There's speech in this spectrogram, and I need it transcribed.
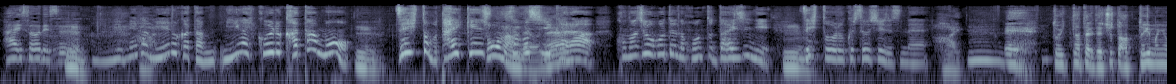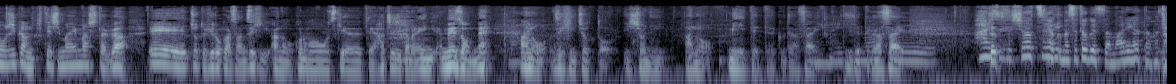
はいそうです、ん。目が見える方、耳が聞こえる方も、うん。ぜひとも体験してほしいから、この情報というのを本当大事に、うん。ぜひ登録してほしいですね。はい、えーといったあたりでちょっとあっという間にお時間来てしまいましたが、えーちょっと広川さんぜひあのこのままお付き合いいただいて8時から演芸メゾンね、あのぜひちょっと一緒にあの見に行ってってください。見てってください。はい、でそして手話通訳の瀬戸口さんもありがとうござ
